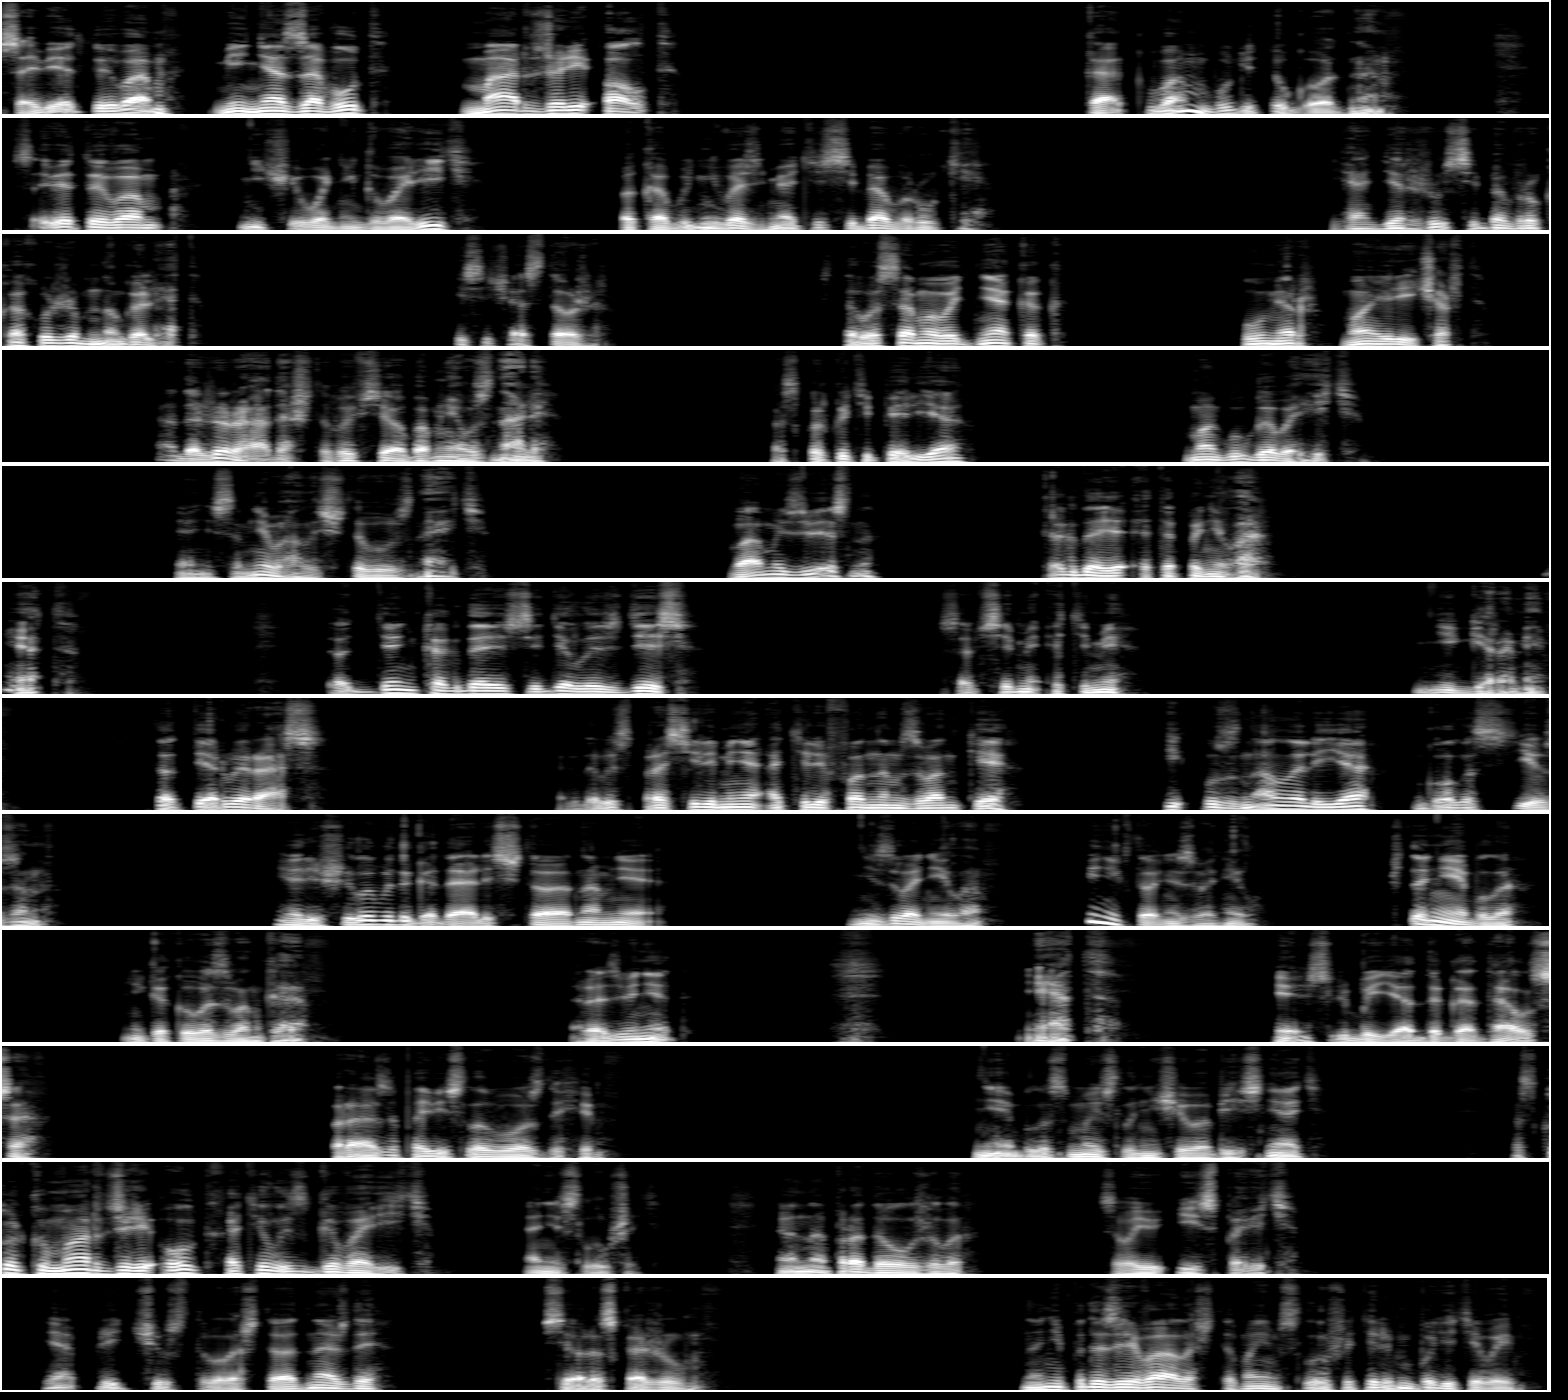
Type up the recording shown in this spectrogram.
советую вам, меня зовут Марджори Олд. Как вам будет угодно. Советую вам ничего не говорить, пока вы не возьмете себя в руки. Я держу себя в руках уже много лет. И сейчас тоже. С того самого дня, как умер мой Ричард. Я даже рада, что вы все обо мне узнали, поскольку теперь я могу говорить. Я не сомневалась, что вы узнаете. Вам известно, когда я это поняла? Нет. В тот день, когда я сидела здесь со всеми этими нигерами. В тот первый раз, когда вы спросили меня о телефонном звонке и узнала ли я голос Сьюзан. Я решила, вы догадались, что она мне не звонила. И никто не звонил. Что не было никакого звонка. Разве нет? Нет. Если бы я догадался... Фраза повисла в воздухе. Не было смысла ничего объяснять, поскольку Марджери Олд хотелось говорить, а не слушать. И она продолжила свою исповедь. Я предчувствовала, что однажды все расскажу, но не подозревала, что моим слушателем будете вы.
